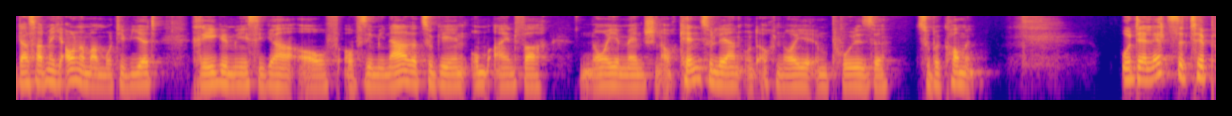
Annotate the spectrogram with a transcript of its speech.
das hat mich auch nochmal motiviert, regelmäßiger auf, auf Seminare zu gehen, um einfach neue Menschen auch kennenzulernen und auch neue Impulse zu bekommen. Und der letzte Tipp,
